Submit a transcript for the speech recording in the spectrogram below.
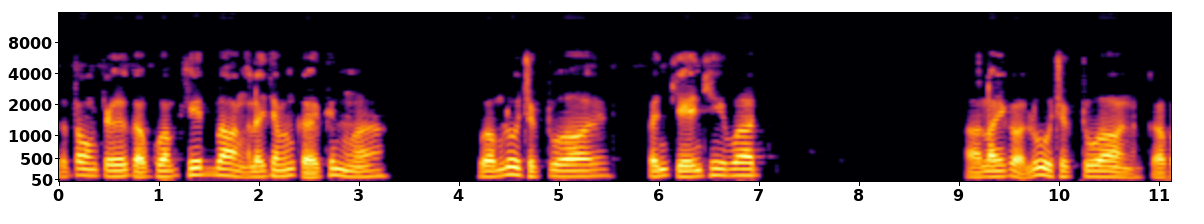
จะต้องเจอกับความคิดบ้างอะไรจะมันเกิดขึ้นมา ความรู้จักตัวเป็นเกณฑ์ที่วัดอะไรก็รู้จักตัวกับ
